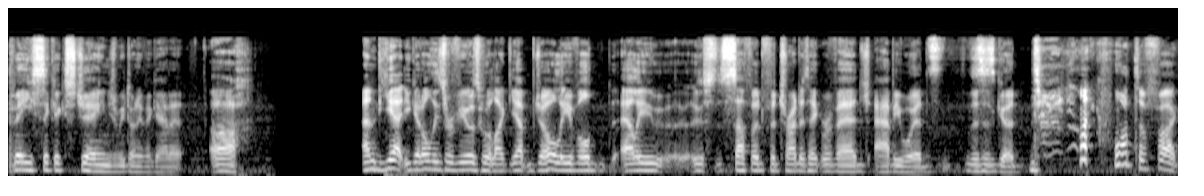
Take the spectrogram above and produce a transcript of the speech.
basic exchange. We don't even get it. Ugh. And yet, you get all these reviewers who are like, "Yep, Joel evil. Ellie uh, suffered for trying to take revenge. Abby wins. This is good." like, what the fuck?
